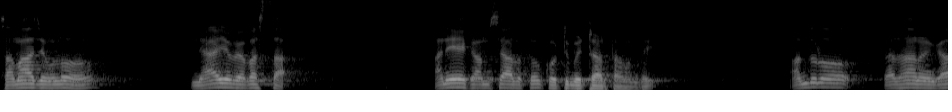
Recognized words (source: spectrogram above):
సమాజంలో న్యాయ వ్యవస్థ అనేక అంశాలతో కొట్టుమిట్టాడుతూ ఉంది. అందులో ప్రధానంగా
